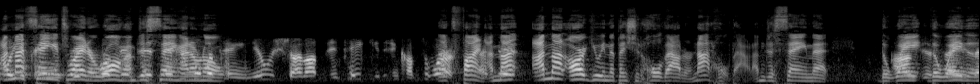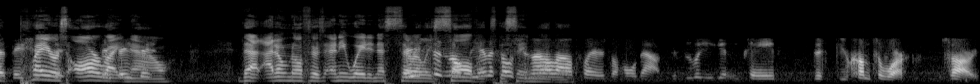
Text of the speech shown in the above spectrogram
I'm not saying paying- it's right or wrong. this- I'm just this saying I don't know. paying you shut up and take it and come to work. That's fine. That's I'm not. I'm not arguing that they should hold out or not hold out. I'm just saying that the way the way the should- players they- are right they- now, that I don't know if there's any way to necessarily should know- solve the it to NFL the same should not allow players to hold out. This is what you're getting paid. This, you come to work. Sorry.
